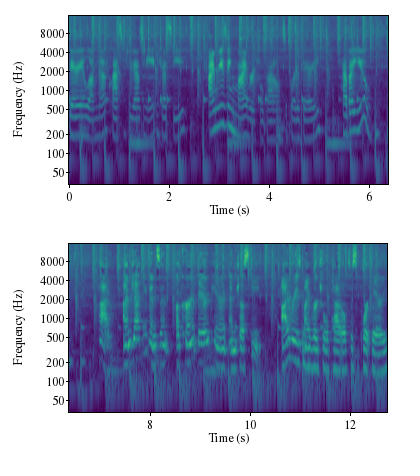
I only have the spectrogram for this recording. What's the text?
Barrie alumna, class of 2008 and trustee. I'm raising my virtual paddle in support of Barrie. How about you? Hi, I'm Jackie Vincent, a current Barrie parent and trustee. I raised my virtual paddle to support Barrie.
